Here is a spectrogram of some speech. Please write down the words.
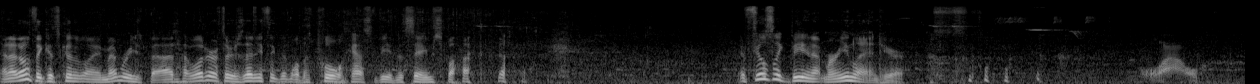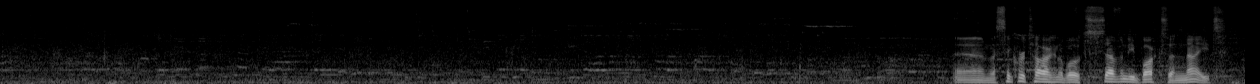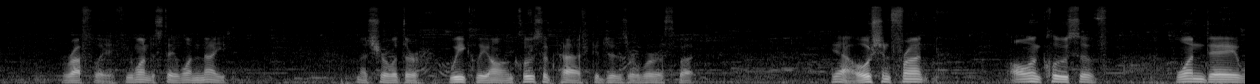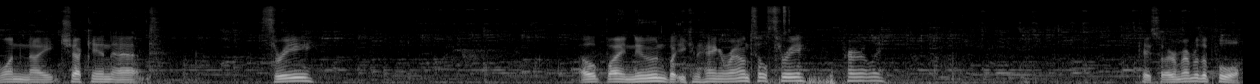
and I don't think it's because my memory's bad. I wonder if there's anything that, well, the pool has to be in the same spot. it feels like being at Marineland here. wow. And I think we're talking about 70 bucks a night, roughly, if you wanted to stay one night. I'm Not sure what their weekly all inclusive packages are worth, but yeah, oceanfront, all inclusive, one day, one night, check in at three, out by noon, but you can hang around till three, apparently. Okay, so I remember the pool.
